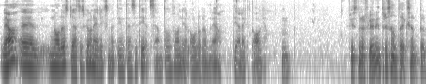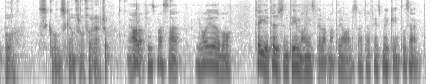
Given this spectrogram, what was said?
Ja, eh, nordöstligaste Skåne är liksom ett intensitetscentrum för en del ålderdomliga dialektdrag. Mm. Finns det några fler intressanta exempel på skånskan från förr tror Ja, det finns massa. Vi har ju över 10 000 timmar inspelat material så att det finns mycket intressant.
